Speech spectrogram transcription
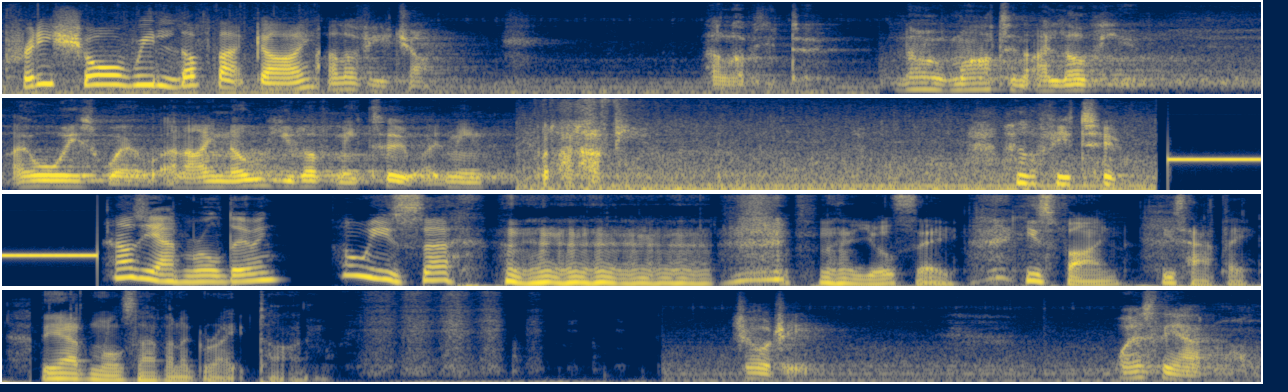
Pretty sure we love that guy. I love you, John. I love you too. No, Martin, I love you. I always will, and I know you love me too. I mean, but I love you. I love you too. How's the Admiral doing? Oh, he's. Uh... You'll see. He's fine. He's happy. The Admiral's having a great time. Georgie, where's the Admiral?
